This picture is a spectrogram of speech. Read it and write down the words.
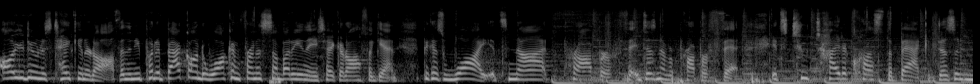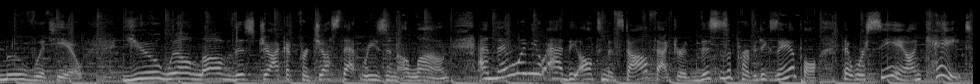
all you're doing is taking it off. And then you put it back on to walk in front of somebody and then you take it off again. Because why? It's not proper fit. It doesn't have a proper fit. It's too tight across the back. It doesn't move with you. You will love this jacket for just that reason alone. And then when you add the ultimate style factor, this is a perfect example that we're seeing on Kate.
